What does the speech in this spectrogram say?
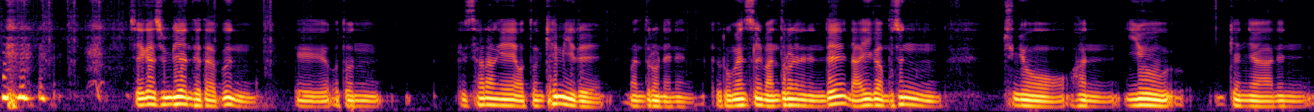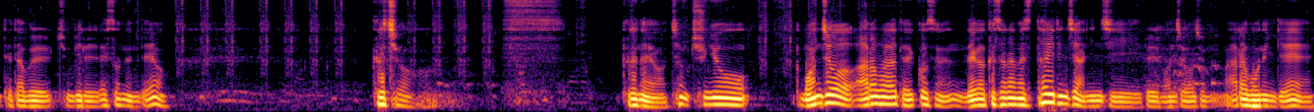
제가 준비한 대답은 그 어떤 그 사랑의 어떤 케미를 만들어내는 그 로맨스를 만들어내는데 나이가 무슨 중요한 이유겠냐는 대답을 준비를 했었는데요. 그렇죠. 그러네요. 참 중요. 먼저 알아봐야 될 것은 내가 그 사람의 스타일인지 아닌지를 먼저 좀 알아보는 게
